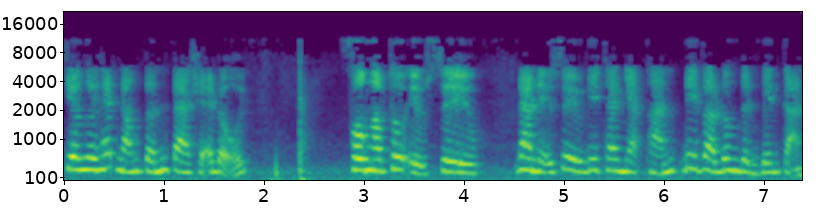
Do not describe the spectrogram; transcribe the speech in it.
chờ ngươi hết nóng tính ta sẽ đổi. Phù ngọc thu ỉu xìu, đàn ỉu xìu đi theo nhạc thánh, đi vào lưng đình bên cạnh.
